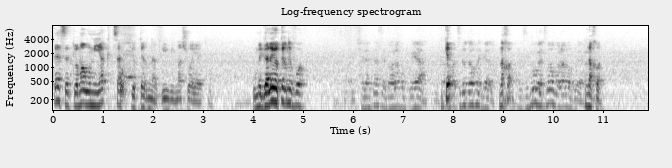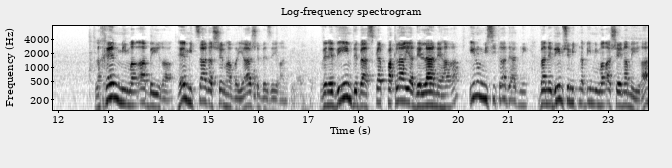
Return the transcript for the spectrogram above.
חסד, כלומר הוא נהיה קצת יותר נביא ממה שהוא היה אתמול. הוא מגלה יותר נבואה. שאלתה זה בעולם הבריאה. כן. לא. נכון. הזיווג עצמו בעולם הבריאה. נכון. לכן ממראה בהירה הם מצד השם הוויה שבזעיר אנפין. ונביאים דבאספקלריה דלה נהרה, אינון מסתרה דאדני. והנביאים שמתנבאים ממראה שאינה מהירה,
